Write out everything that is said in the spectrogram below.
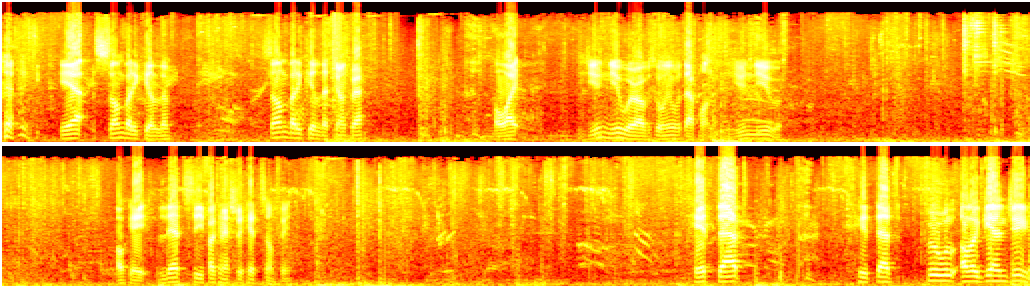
yeah, somebody killed him. Somebody killed that Junkrat. Oh, I... You knew where I was going with that one. You knew. Okay, let's see if I can actually hit something. Hit that. Hit that fool of a Genji.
